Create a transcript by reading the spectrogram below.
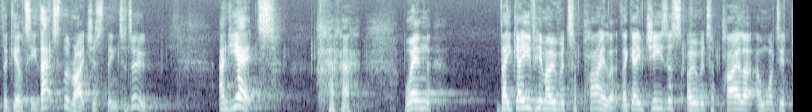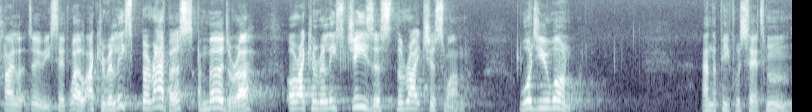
the guilty. That's the righteous thing to do. And yet, when they gave him over to Pilate. They gave Jesus over to Pilate, and what did Pilate do? He said, Well, I can release Barabbas, a murderer, or I can release Jesus, the righteous one. What do you want? And the people said, Hmm,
